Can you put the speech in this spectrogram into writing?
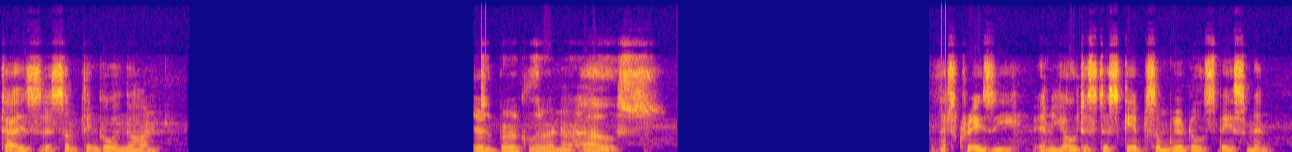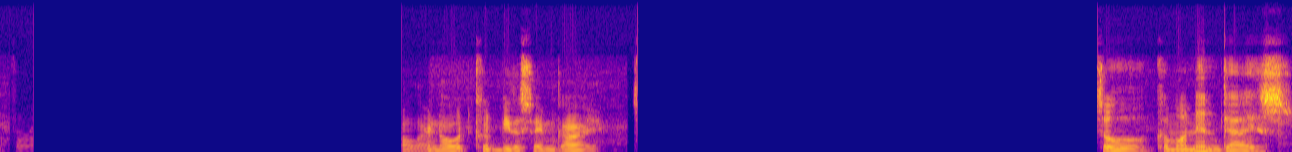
Guys, is something going on? There's a burglar in our house. That's crazy, and y'all just escaped some weirdo's basement. All I know, it could be the same guy. So, come on in, guys.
